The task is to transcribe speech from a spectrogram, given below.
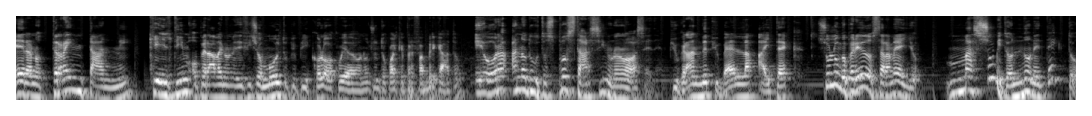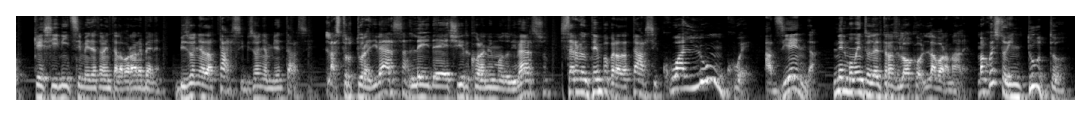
erano 30 anni che il team operava in un edificio molto più piccolo a cui avevano aggiunto qualche prefabbricato e ora hanno dovuto spostarsi in una nuova sede, più grande, più bella, high tech. Sul lungo periodo sarà meglio, ma subito non è detto che si inizi immediatamente a lavorare bene. Bisogna adattarsi, bisogna ambientarsi. La struttura è diversa, le idee circolano in modo diverso. Serve un tempo per adattarsi. Qualunque azienda nel momento del trasloco lavora male. Ma questo in tutto.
